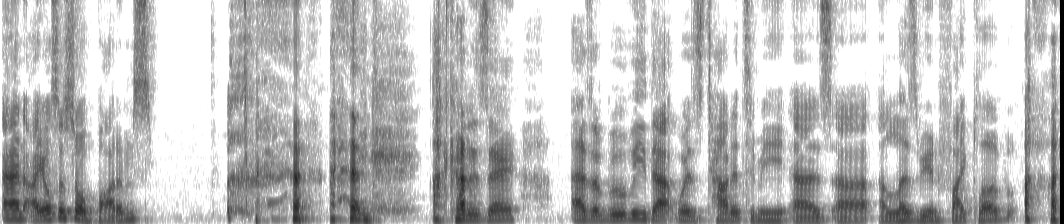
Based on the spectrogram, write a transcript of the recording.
And I also saw Bottoms. and I gotta say, as a movie that was touted to me as uh, a lesbian fight club, I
